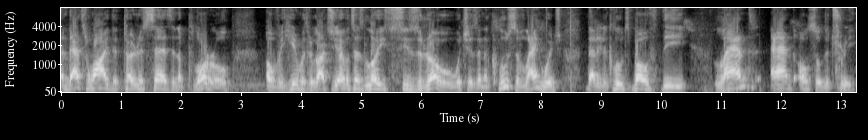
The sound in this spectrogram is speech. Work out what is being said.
And that's why the Torah says in a plural over here with regards to yovel, it says loy sizro, which is an inclusive language that it includes both the land and also the tree.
